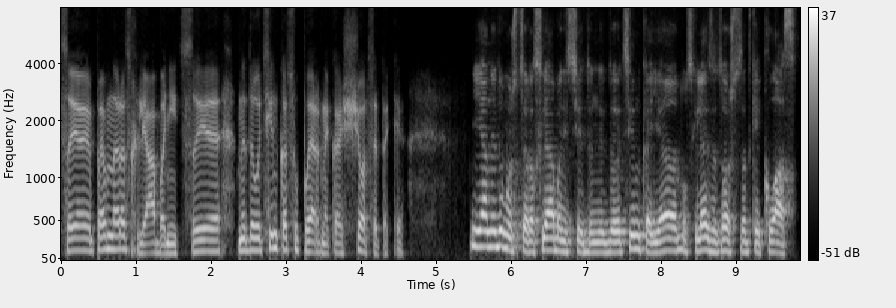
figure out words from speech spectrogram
Це певна розхлябаність, це недооцінка суперника. Що це таке? Я не думаю, що це розхлябаність чи недооцінка. Я ну, схиляюся до того, що це такий клас.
